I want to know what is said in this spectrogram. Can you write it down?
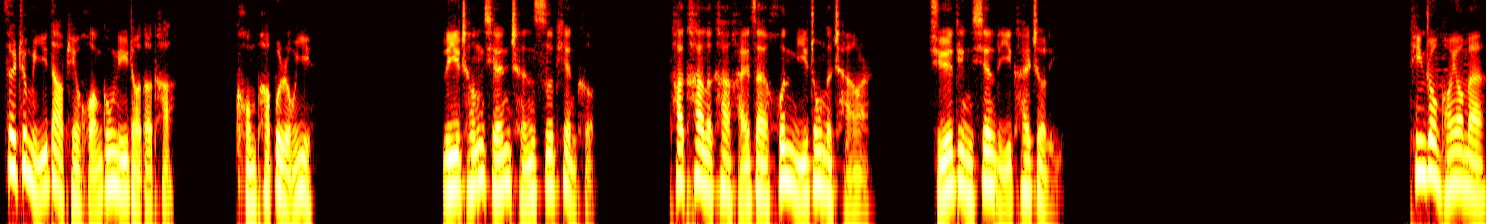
在这么一大片皇宫里找到他，恐怕不容易。李承前沉思片刻，他看了看还在昏迷中的婵儿，决定先离开这里。听众朋友们，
